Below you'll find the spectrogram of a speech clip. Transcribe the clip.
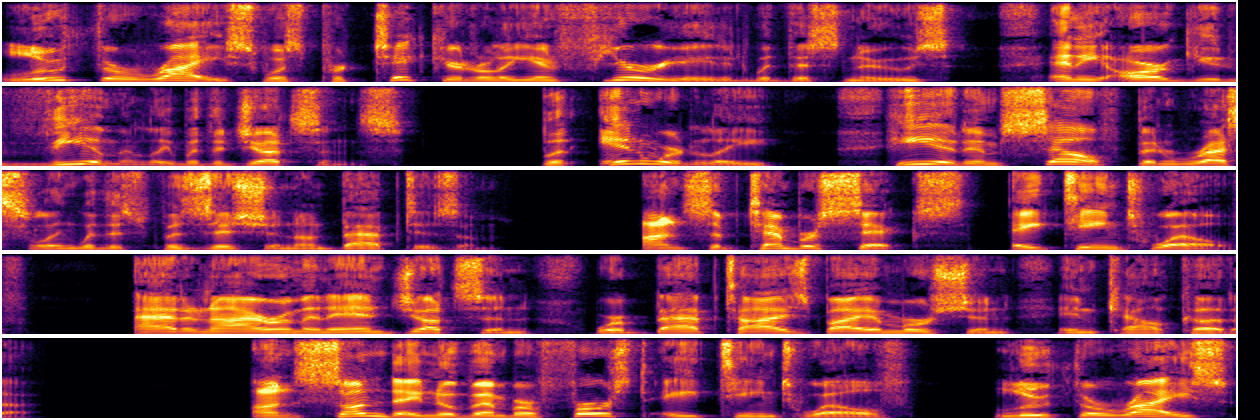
Luther Rice was particularly infuriated with this news, and he argued vehemently with the Judsons. But inwardly, he had himself been wrestling with his position on baptism. On September 6, 1812, Adoniram and Ann Judson were baptized by immersion in Calcutta. On Sunday, November 1st, 1812, Luther Rice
